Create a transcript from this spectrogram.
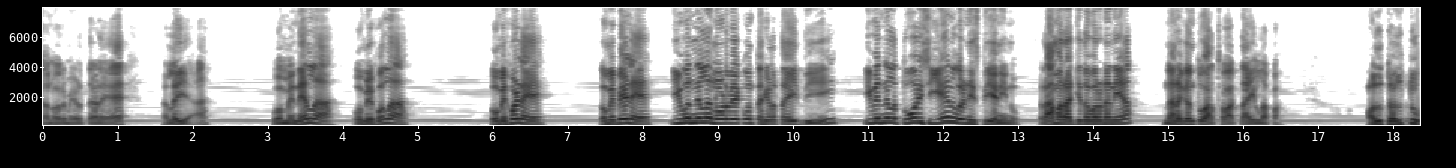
ಮನೋರಮೆ ಹೇಳ್ತಾಳೆ, ಅಲ್ಲಯ್ಯ, ಒಮ್ಮೆ ನೆಲ ಒಮ್ಮೆ ಹೊಲ, ಒಮ್ಮೆ ಹೊಳೆ, ಒಮ್ಮೆ ಬೆಳೆ, ಇವನ್ನೆಲ್ಲ ನೋಡಬೇಕು ಅಂತ ಹೇಳ್ತಾ ಇದ್ದಿ. ಇವನ್ನೆಲ್ಲ ತೋರಿಸಿ ಏನು ವರ್ಣಿಸ್ತೀಯ ನೀನು? ರಾಮರಾಜ್ಯದ ವರ್ಣನೆಯ? ನನಗಂತೂ ಅರ್ಥವಾಗ್ತಾ ಇಲ್ಲಪ್ಪ. ಅಲ್ತಲ್ತು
